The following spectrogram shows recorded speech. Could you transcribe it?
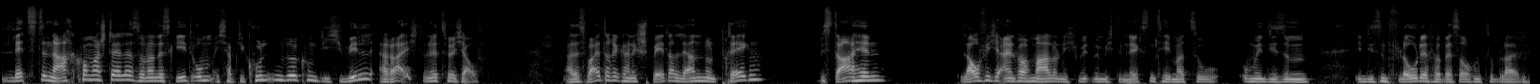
letzte Nachkommastelle, sondern es geht um, ich habe die Kundenwirkung, die ich will, erreicht und jetzt höre ich auf. Alles weitere kann ich später lernen und prägen. Bis dahin laufe ich einfach mal und ich widme mich dem nächsten Thema zu, um in diesem, in diesem Flow der Verbesserung zu bleiben.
